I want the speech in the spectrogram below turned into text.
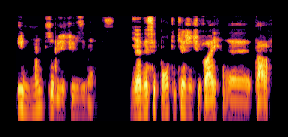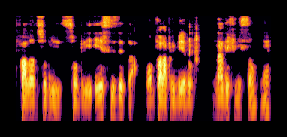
e muitos objetivos e metas. E é nesse ponto que a gente vai estar é, tá falando sobre isso, sobre esses detalhes. Vamos falar primeiro na definição, né?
